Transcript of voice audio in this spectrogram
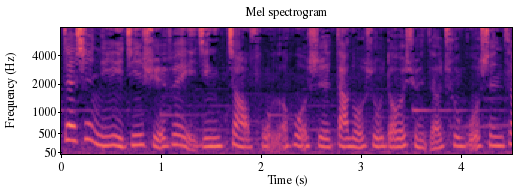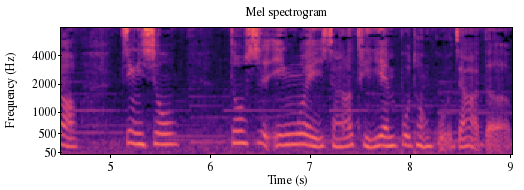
但是你已经学费已经照付了，或者是大多数都会选择出国深造进修，都是因为想要体验不同国家的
